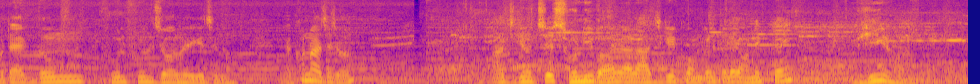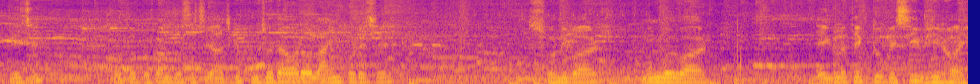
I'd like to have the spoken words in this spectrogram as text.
ওটা একদম ফুল ফুল জল হয়ে গেছিল। এখনও আছে জল। আজকে হচ্ছে শনিবার আর আজকে কঙ্কালীতলায় অনেকটাই ভিড় হয়। এই যে কত দোকান বসেছে, আজকে পুজো দেওয়ারও লাইন পড়েছে। শনিবার, মঙ্গলবার এইগুলোতে একটু বেশি ভিড় হয়।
